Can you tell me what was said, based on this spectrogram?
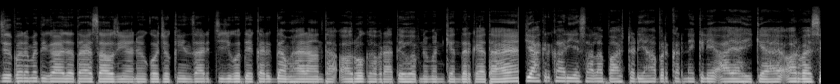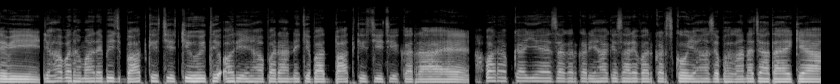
जिस पर हमें दिखाया जाता है साउस यानू को, जो कि इन सारी चीज़ों को देखकर एकदम हैरान था और वो घबराते हुए अपने मन के अंदर कहता है कि आखिरकार ये साला बास्टर्ड यहाँ पर करने के लिए आया ही क्या है? और वैसे भी, यहाँ पर हमारे बीच बात किस चीज़ की हुई थी और ये यहाँ पर आने के बाद बात किस चीज़ की कर रहा है? और अब क्या ये ऐसा कर यहाँ के सारे वर्कर्स को यहाँ से भगाना चाहता है क्या?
